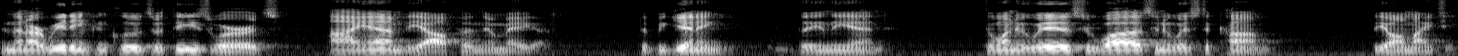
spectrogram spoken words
And then our reading concludes with these words I am the Alpha and the Omega, the beginning the, and the end the one who is, who was, and who is to come, the Almighty.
